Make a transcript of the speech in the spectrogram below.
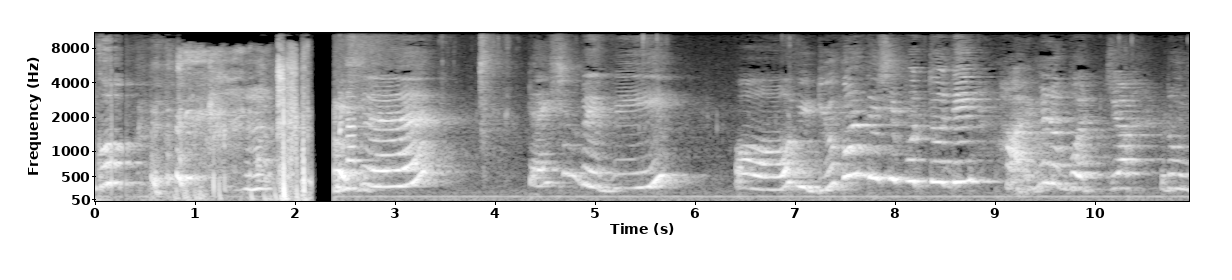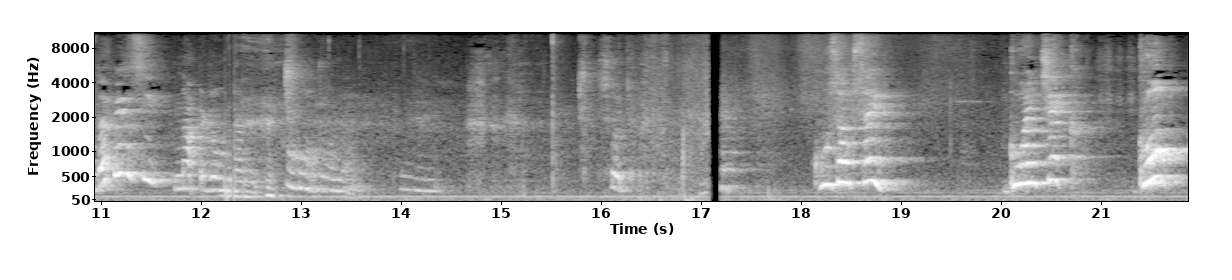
Go. Tyson. Tyson baby. Oh, video कौन देसी पुत्तू दी हाय मेरा बच्चा रोंदा पिया सी ना रोना नहीं रोना नहीं Who's outside? Go and check. Go.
